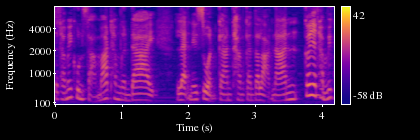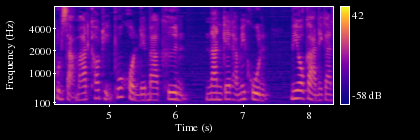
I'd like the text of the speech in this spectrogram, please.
จะทำให้คุณสามารถทำเงินได้ และในส่วนการทำการตลาดนั้น ก็จะทำให้คุณสามารถเข้าถึงผู้คนได้มากขึ้น นั่นก็จะทำให้คุณมีโอกาสในการ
